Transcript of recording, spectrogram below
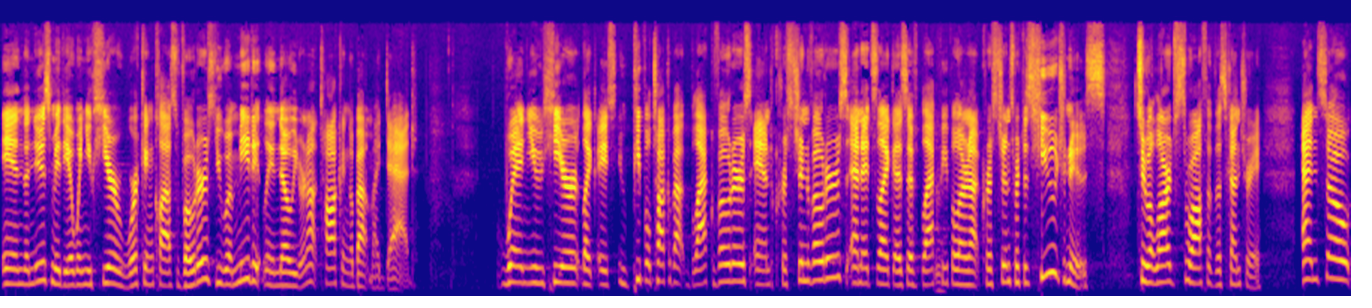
in the news media, when you hear working class voters, you immediately know you're not talking about my dad. When you hear like a, people talk about black voters and Christian voters, and it's like as if black mm. people are not Christians, which is huge news to a large swath of this country. And so,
